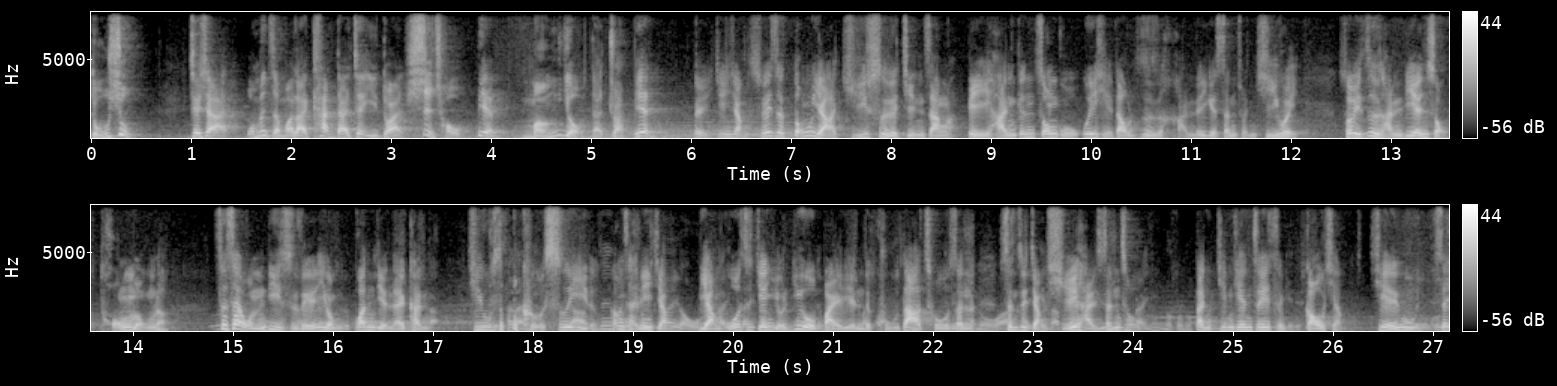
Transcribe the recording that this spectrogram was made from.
毒术。接下来，我们怎么来看待这一段世仇变盟友的转变？对，就像随着东亚局势的紧张啊，北韩跟中国威胁到日韩的一个生存机会，所以日韩联手同盟了。这在我们历史的一种观点来看，几乎是不可思议的。刚才你讲两国之间有六百年的苦大仇深了，甚至讲血海深仇。但今天这一层高墙介入在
